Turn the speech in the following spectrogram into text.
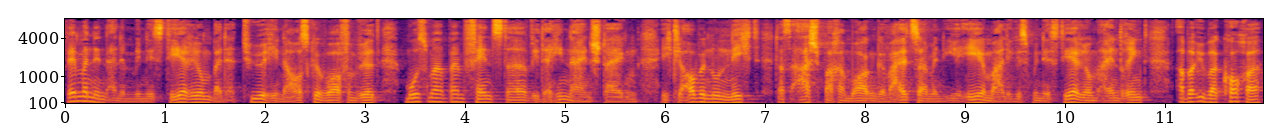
wenn man in einem Ministerium bei der Tür hinausgeworfen wird, muss man beim Fenster wieder hineinsteigen. Ich glaube nun nicht, dass Aschbacher morgen gewaltsam in ihr ehemaliges Ministerium eindringt, aber über Kocher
